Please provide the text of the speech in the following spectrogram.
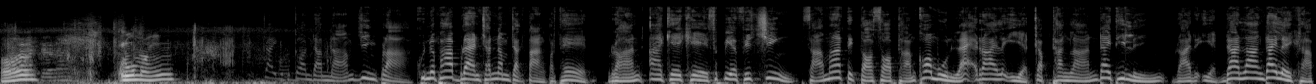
เฮ้ยรู้ไหมใจอุปก รณ์ดำน้ำยิงปลา คุณภาพแบรนด์ชั้นนำจากต่างประเทศ ร้าน RKK Spear Fishing สามารถติดต่อสอบถามข้อมูลและรายละเอียดกับทางร้านได้ที่ลิงก์รายละเอียดด้านล่างได้เลยครับ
